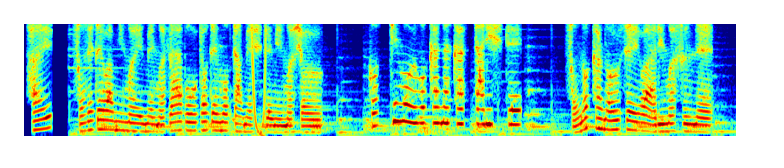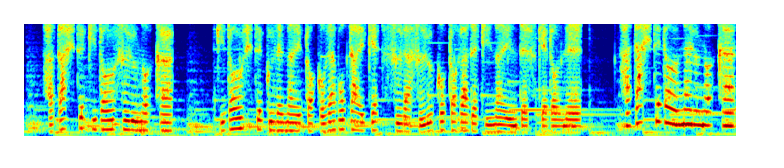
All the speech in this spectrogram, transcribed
はい、それでは2枚目マザーボードでも試してみましょう。こっちも動かなかったりして。その可能性はありますね。果たして起動するのか、起動してくれないとコラボ対決すらすることができないんですけどね。果たしてどうなるのか。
